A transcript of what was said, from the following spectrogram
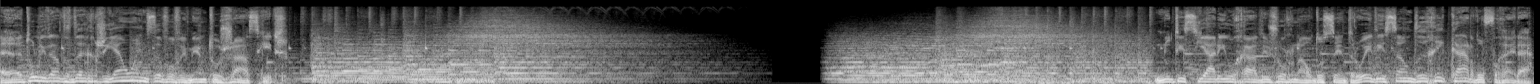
A atualidade da região em desenvolvimento já a seguir. Noticiário Rádio Jornal do Centro, edição de Ricardo Ferreira.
